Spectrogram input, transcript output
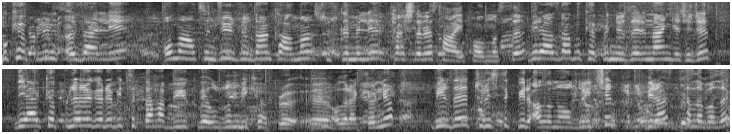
Bu köprünün özelliği 16. yüzyıldan kalma süslemeli taşlara sahip olması. Birazdan bu köprünün üzerinden geçeceğiz. Diğer köprülere göre bir tık daha büyük ve uzun bir köprü e, olarak görünüyor. Bir de turistik bir alan olduğu için biraz kalabalık.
